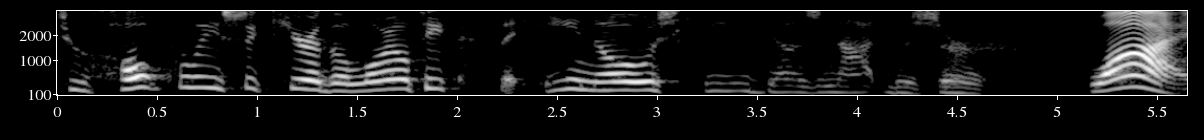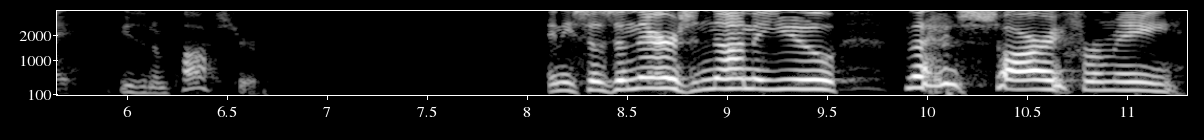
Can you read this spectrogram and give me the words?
To hopefully secure the loyalty that he knows he does not deserve. Why? He's an impostor. And he says, And there's none of you that is sorry for me.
